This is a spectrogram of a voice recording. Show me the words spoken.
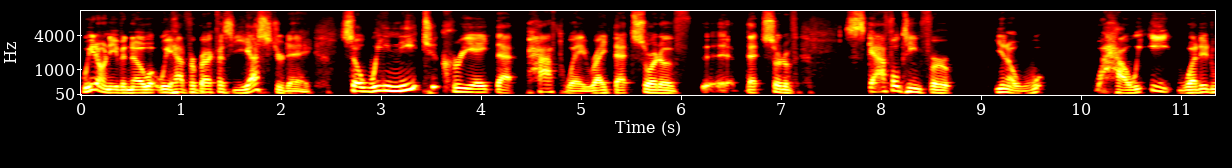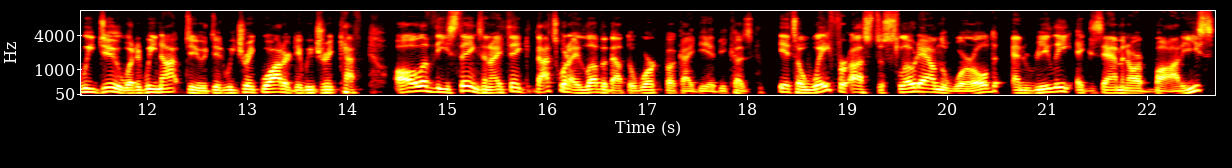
We don't even know what we had for breakfast yesterday. So we need to create that pathway, right? That sort of, uh, that sort of scaffolding for, you know, how we eat what did we do what did we not do did we drink water did we drink caffeine all of these things. And i think that's what i love about the workbook idea because it's a way for us to slow down the world and really examine our bodies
